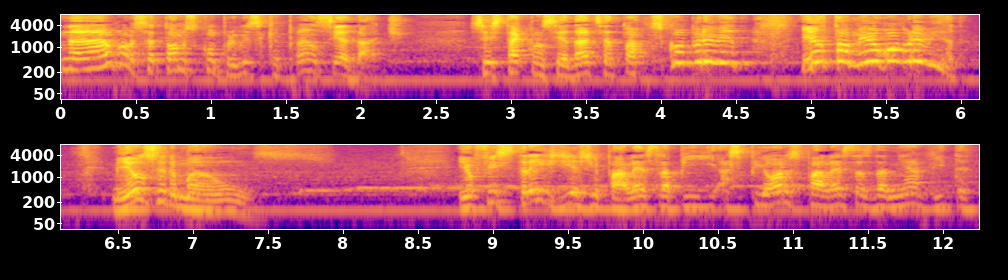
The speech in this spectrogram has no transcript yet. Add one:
não, você toma os comprimidos, isso aqui é para ansiedade. Você está com ansiedade, você toma os comprimidos. Eu tomei o comprimido. Meus irmãos, eu fiz três dias de palestra, as piores palestras da minha vida.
